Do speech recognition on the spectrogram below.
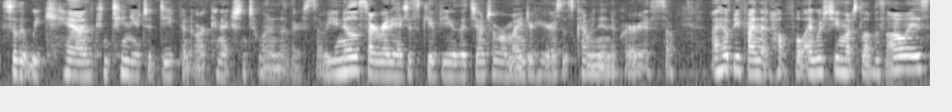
so that we can continue to deepen our connection to one another. So you know this already. I just give you the gentle reminder here as it's coming in Aquarius. So I hope you find that helpful. I wish you much love as always,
